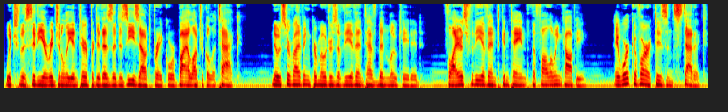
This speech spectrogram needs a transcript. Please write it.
which the city originally interpreted as a disease outbreak or biological attack. No surviving promoters of the event have been located. Flyers for the event contained the following copy. A work of art isn't static.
